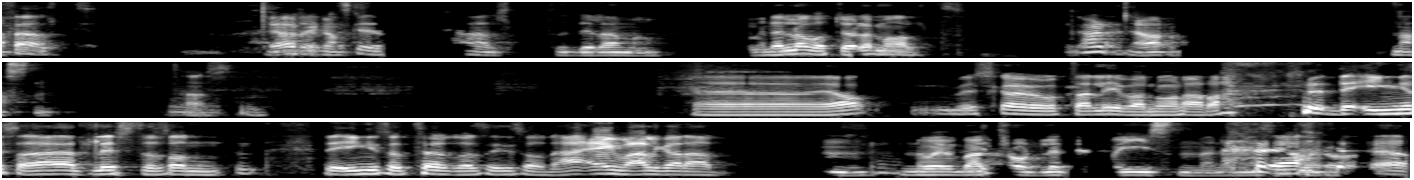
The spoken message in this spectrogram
er fælt. Ja, det er ganske fælt dilemma. Men det er lov å tulle med alt. Er det. Ja. Nesten. Nesten. Uh, ja, vi skal jo ta livet av noen her, da. Det er ingen som har helt lyst til sånn Det er ingen som tør å si sånn Nei, jeg velger den. Mm. Nå har vi bare trådd litt på isen, men ingen som Ja, tør å ja.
